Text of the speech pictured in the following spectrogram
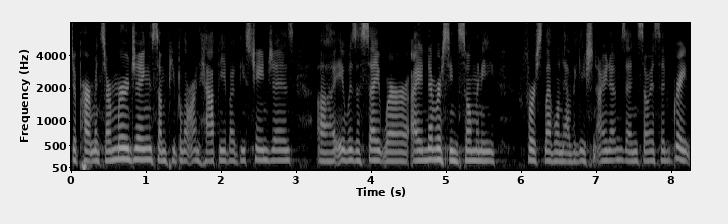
Departments are merging. Some people are unhappy about these changes. Uh, it was a site where I had never seen so many first level navigation items. And so I said, great,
